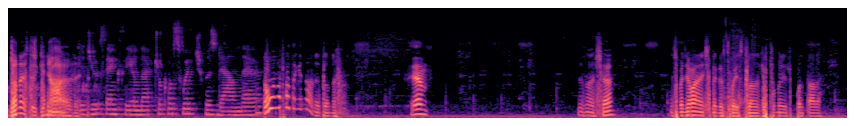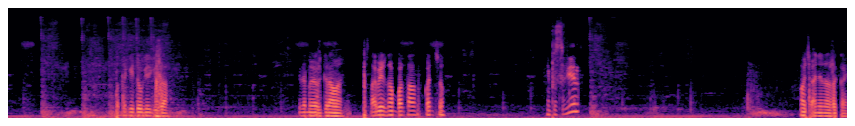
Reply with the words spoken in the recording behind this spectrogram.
Johnny, jesteś genialny. Did you think the electrical switch was down there? To był naprawdę genialny, Johnny. Wiem. Przyznaj się. Nie spodziewałem się tego z twojej strony, że pomylisz portale. Po takiej długiej grze. Ile my już gramy? Postawisz nam portal w końcu? Nie postawiłem? Chodź, a nie narzekaj.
